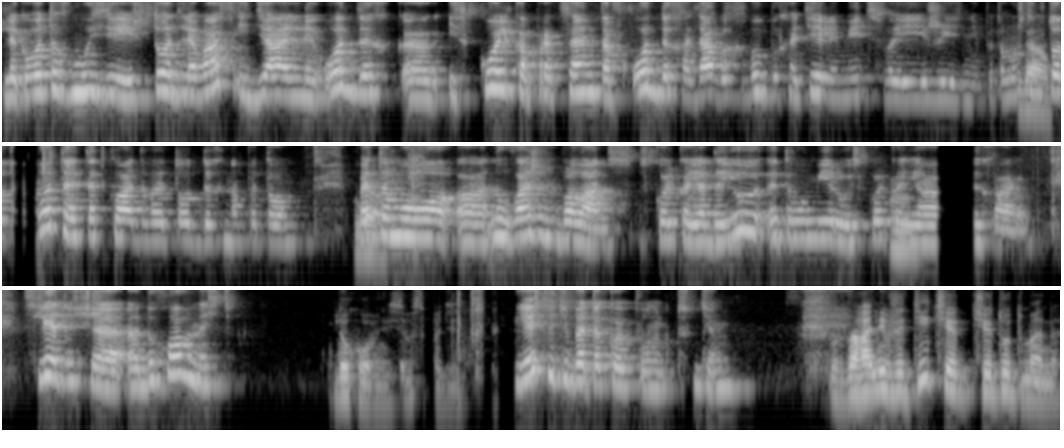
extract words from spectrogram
для кого-то в музей. Что для вас идеальный отдых э, и сколько процентов отдыха да, вы, вы бы хотели иметь в своей жизни? Потому что Да. кто-то работает, откладывает отдых на потом. Да. Поэтому э, ну, важен баланс, сколько я даю этому миру и сколько Мгм. я отдыхаю. Следующее, э, духовность. Духовність, господи. Есть у тебя такой пункт, Дим? Взагалі в житті чи, чи тут в мене?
